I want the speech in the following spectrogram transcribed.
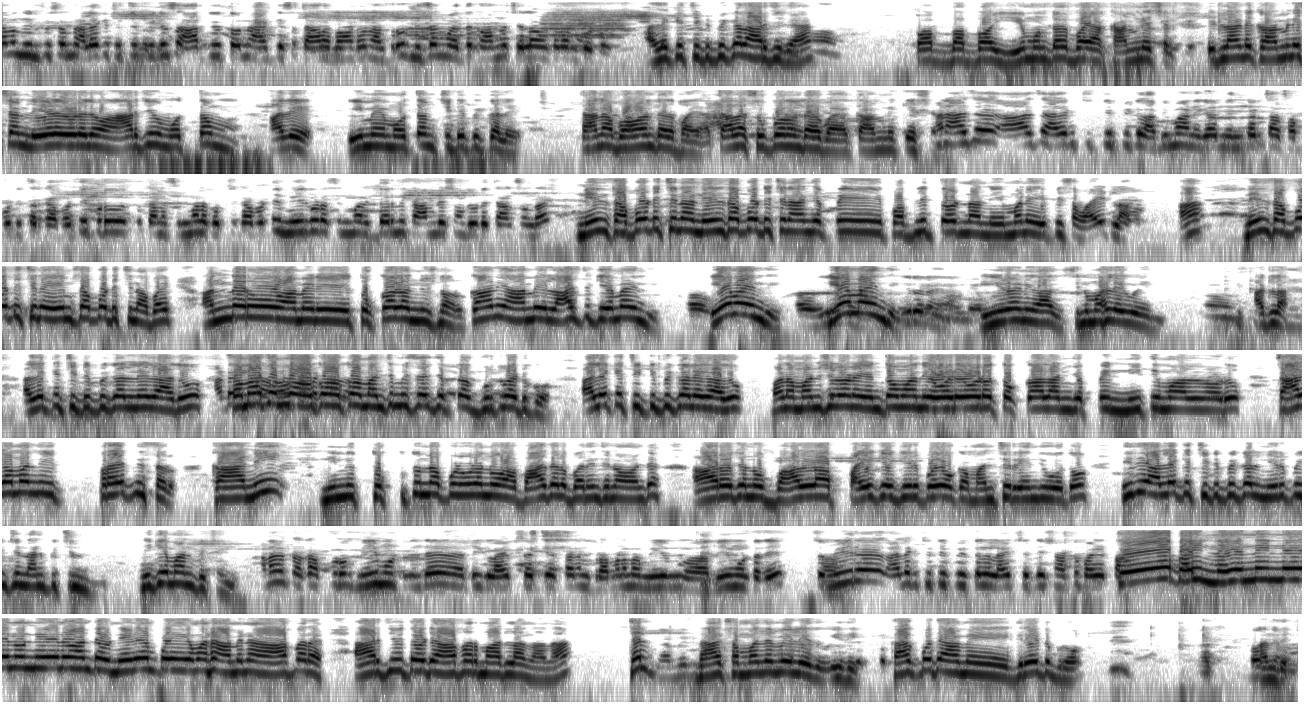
చాలా వినిపిస్తుంది. అలాగే చిట్టి పికల్స్ ఆర్జీతో యాక్ట్ చేస్తే చాలా బాగుంటుంది అంటారు. నిజంగా అయితే కాంబినేషన్ ఎలా ఉంటుంది అనుకుంటారు? అలాగే చిటిపికల్ ఆర్జీగా బాబా ఏముంటది బాయ్ ఆ కాంబినేషన్ ఇట్లాంటి కాంబినేషన్ లేడ చూడలేము ఆర్జీ మొత్తం అదే ఈమె మొత్తం చిటిపిక్కలే చాలా బాగుంటది బాయ్ చాలా సూపర్ ఉంటది బాయ్ కాంబినేషన్ అండ్ యాజ్ యాజ్ అలాగే చిట్టి పికల్ అభిమానిగా మీ ఇంటర్ చాలా సపోర్ట్ ఇస్తారు కాబట్టి ఇప్పుడు తన సినిమాలకు వచ్చి కాబట్టి మీరు కూడా సినిమా ఇద్దరిని కాంబినేషన్ చూడే ఛాన్స్ ఉందా? నేను సపోర్ట్ ఇచ్చిన నేను సపోర్ట్ ఇచ్చిన అని చెప్పి పబ్లిక్ తోటి నన్ను ఏమని వేపిస్తావా ఇట్లా? నేను సపోర్ట్ ఇచ్చిన ఏం సపోర్ట్ ఇచ్చిన బాయ్? అందరూ ఆమెని తొక్కాలని చూసినారు. కానీ ఆమె లాస్ట్కి ఏమైంది? ఏమైంది ఏమైంది? హీరోయిన్ కాదు సినిమాలే పోయింది. అట్లా. అలాగే చిట్టిపికల్నే కాదు సమాజంలో ఒక ఒక మంచి మెసేజ్ చెప్తా గుర్తుపెట్టుకో. అలాగే చిట్టిపికలే కాదు మన మనుషులను ఎంతో మంది ఎవడెవడో తొక్కాలని చెప్పి నీతి మాలనోడు చాలా మంది ప్రయత్నిస్తారు. కానీ నిన్ను తొక్కుతున్నప్పుడు కూడా నువ్వు ఆ బాధలు భరించినావు అంటే ఆ రోజు నువ్వు బాగా పైకి ఎగిరిపోయి ఒక మంచి రేంజ్ పోతావు. ఇది అలాగే చిటిపికల్ నిరూపించింది అనిపించింది. నీకేమనిపించింది? అప్పుడు మేము ఉంటుంది నీకు లైఫ్ సెట్ చేస్తారని బ్రహ్మాండంగా మేము ఉంటది. సో మీరే అలాగే చిట్టి పికల్ లైఫ్ సెట్ చేసినట్టు బయట నేను నేను నేను అంటావు. నేనేం పోయి ఏమన్నా ఆమె ఆఫర్ ఆర్జీవి తోటి ఆఫర్ మాట్లాడినా చల్ నాకు సంబంధమే లేదు ఇది. కాకపోతే ఆమె గ్రేట్ బ్రో అంతే.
